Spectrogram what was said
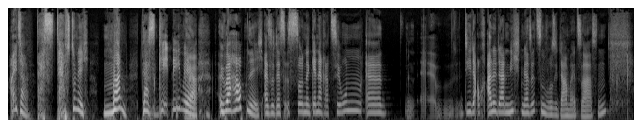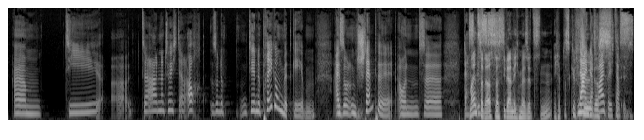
Alter, das darfst du nicht. Mann, das geht nicht mehr. Überhaupt nicht. Also das ist so eine Generation, äh, äh, die da auch alle da nicht mehr sitzen, wo sie damals saßen. Ähm, die äh, da natürlich da auch so eine dir eine Prägung mitgeben. Also ein Stempel. Und äh, das Meinst du ist, das, dass die da nicht mehr sitzen? Ich habe das Gefühl, Nein, das dass, weiß ich. Das,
